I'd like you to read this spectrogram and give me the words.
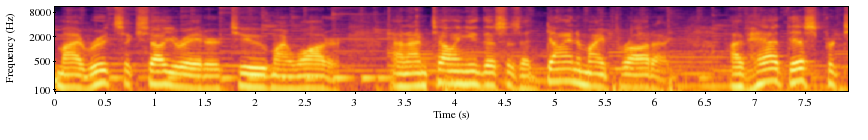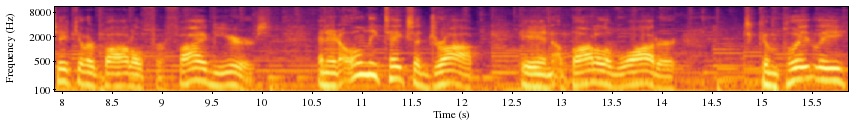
my Roots Excelurator to my water. And I'm telling you this is a dynamite product. I've had this particular bottle for five years and it only takes a drop in a bottle of water to completely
